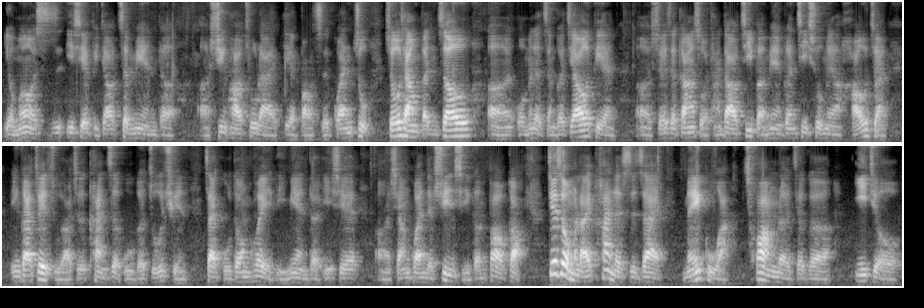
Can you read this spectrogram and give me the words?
有没有是一些比较正面的呃讯号出来，也保持关注。所以我想本周呃我们的整个焦点呃随着刚刚所谈到基本面跟技术面的好转，应该最主要就是看这五个族群在股东会里面的一些呃相关的讯息跟报告。接着我们来看的是在美股啊创了这个一九。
